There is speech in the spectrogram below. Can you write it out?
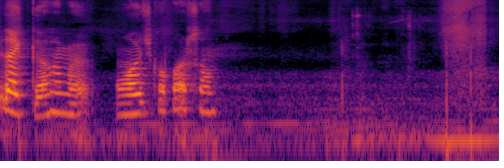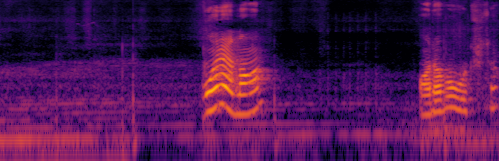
Bir dakika hemen o ağacı kaparsam. O ne lan? Araba uçtu.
